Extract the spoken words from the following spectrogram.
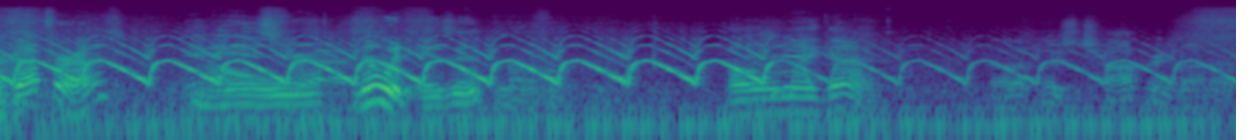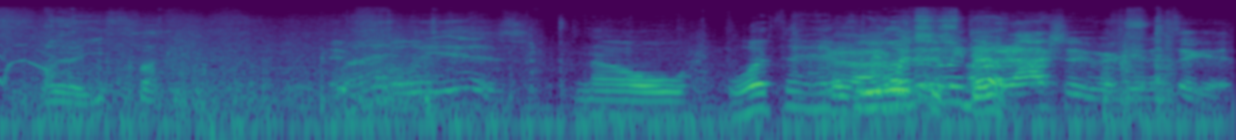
Is that for us? No, no, it isn't. Oh my god. Oh, there's choppers Oh, you fucking. It fully is. No. What the heck? we we look did we do suspicious. it? Actually, we're getting a ticket.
